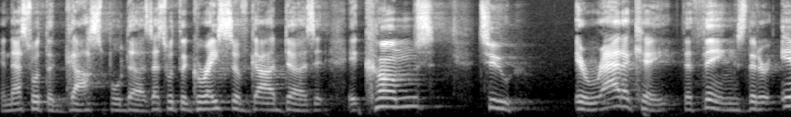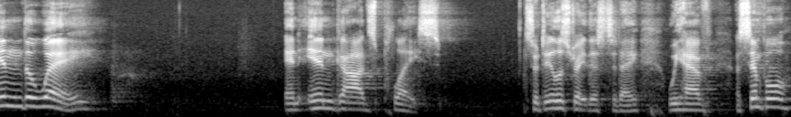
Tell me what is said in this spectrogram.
And that's what the gospel does. That's what the grace of God does. It, it comes to eradicate the things that are in the way and in God's place. So, to illustrate this today, we have a simple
